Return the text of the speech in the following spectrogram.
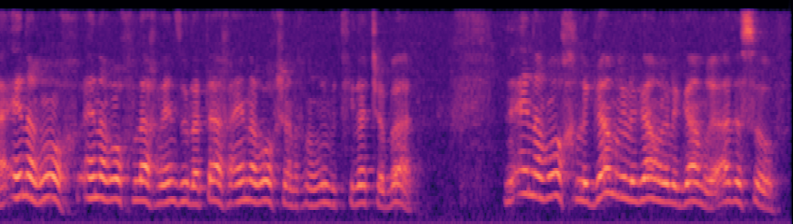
האין ארוך, אין ארוך לך ואין זולתך, האין ארוך שאנחנו אומרים בתפילת שבת, זה אין ארוך לגמרי, לגמרי, לגמרי, עד הסוף.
